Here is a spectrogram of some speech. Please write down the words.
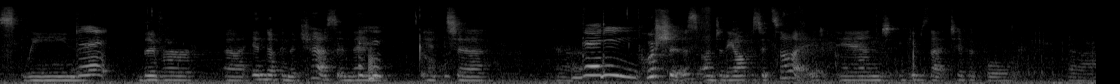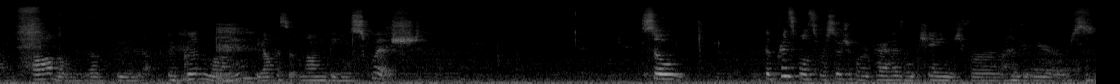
spleen, liver, uh, end up in the chest, and then it uh, uh, pushes onto the opposite side, and gives that typical uh, problem of the, the good lung, the opposite lung being squished. So the principles for surgical repair hasn't changed for 100 years.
